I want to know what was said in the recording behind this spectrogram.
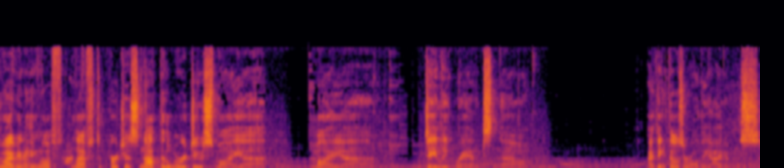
Do I have anything left left to purchase? Not that'll reduce my uh, my uh, daily rent. No. I think those are all the items.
